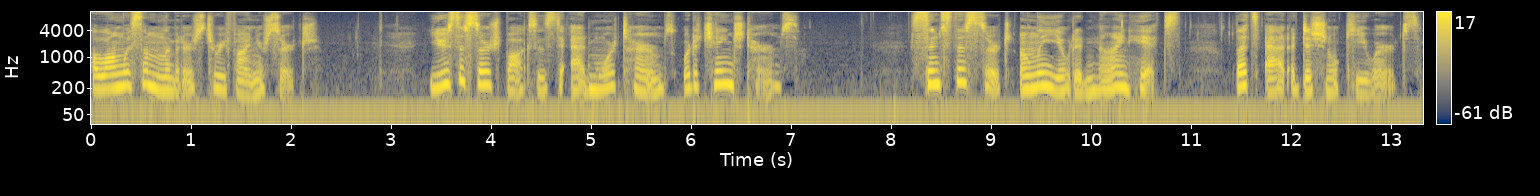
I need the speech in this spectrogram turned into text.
along with some limiters to refine your search. Use the search boxes to add more terms or to change terms. Since this search only yielded 9 hits, let's add additional keywords.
